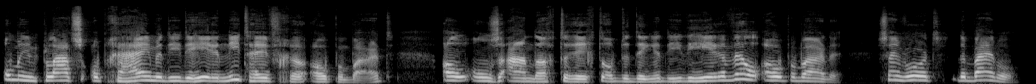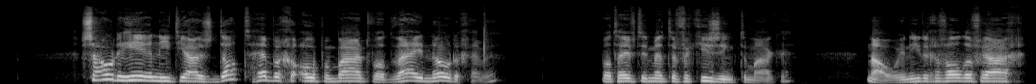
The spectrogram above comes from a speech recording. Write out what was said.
om in plaats op geheimen die de Heer niet heeft geopenbaard, al onze aandacht te richten op de dingen die de Heer wel openbaarde, zijn woord, de Bijbel. Zou de Heer niet juist dat hebben geopenbaard wat wij nodig hebben? Wat heeft dit met de verkiezing te maken? Nou, in ieder geval de vraag:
